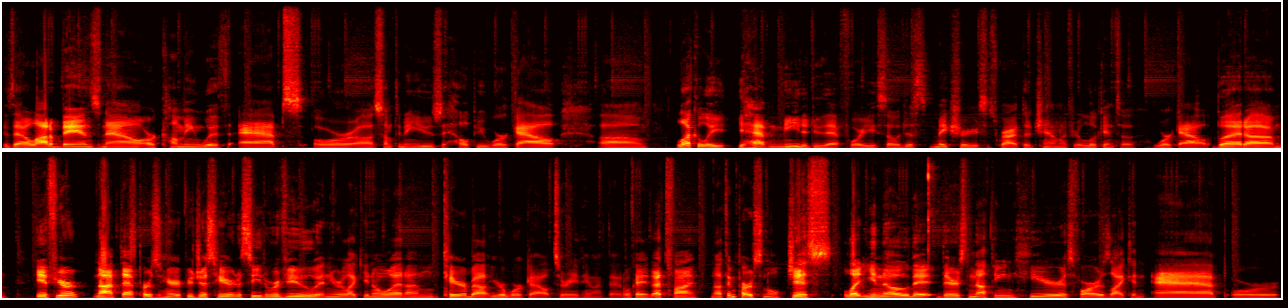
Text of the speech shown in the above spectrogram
is that a lot of bands now are coming with apps or uh, something to use to help you work out. Um, Luckily, you have me to do that for you, so just make sure you're subscribed to the channel if you're looking to work out. But um, if you're not that person here, if you're just here to see the review and you're like, you know what, I don't care about your workouts or anything like that, okay, that's fine. Nothing personal. Just let you know that there's nothing here as far as like an app or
